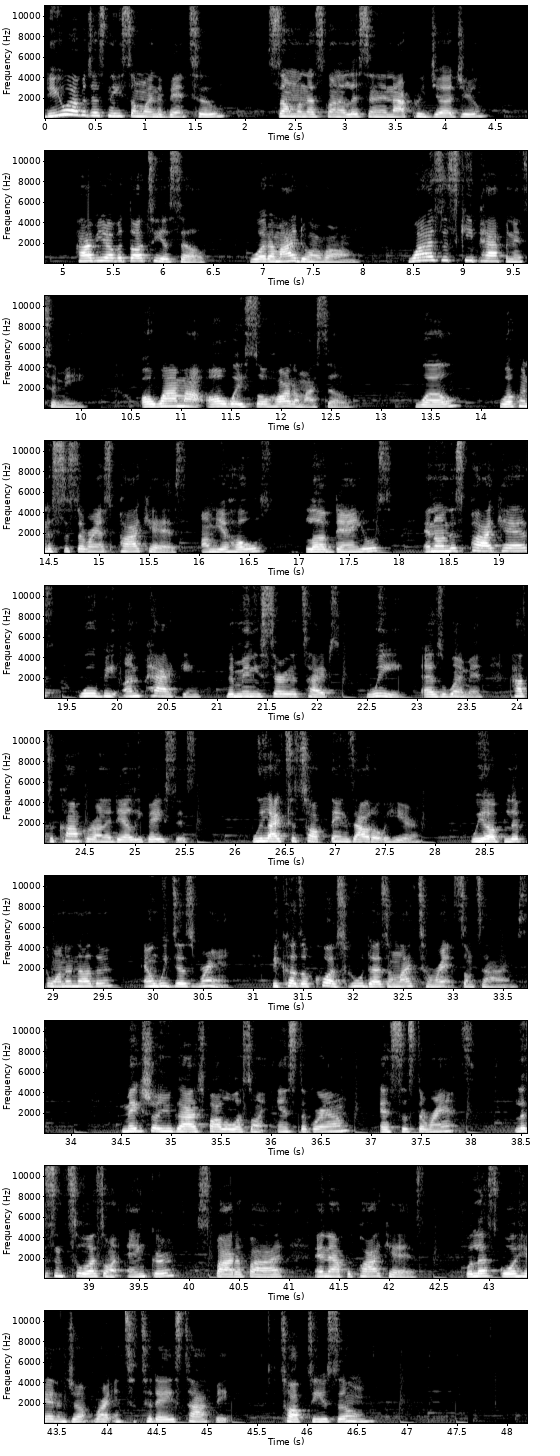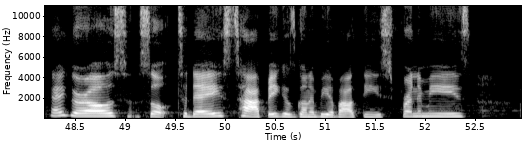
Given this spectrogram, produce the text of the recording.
Do you ever just need someone to vent to? Someone that's going to listen and not prejudge you? Have you ever thought to yourself, what am I doing wrong? Why does this keep happening to me? Or why am I always so hard on myself? Well, welcome to Sister Rants Podcast. I'm your host, Love Daniels, and on this podcast, we'll be unpacking the many stereotypes we, as women, have to conquer on a daily basis. We like to talk things out over here. We uplift one another and we just rant. Because, of course, who doesn't like to rant sometimes? Make sure you guys follow us on Instagram at Sister Rants. Listen to us on Anchor, Spotify, and Apple Podcasts. But let's go ahead and jump right into today's topic. Talk to you soon. Hey girls, so today's topic is going to be about these frenemies.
